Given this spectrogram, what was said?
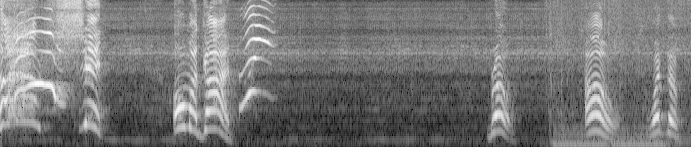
Oh shit! Oh my god! Bro! Oh! What the? F-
